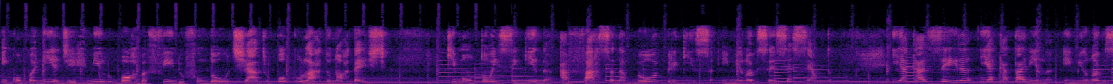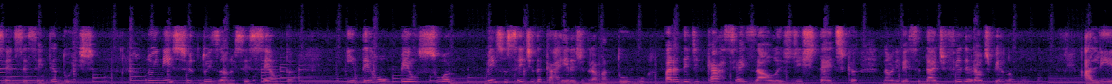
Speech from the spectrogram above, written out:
em companhia de Hermilo Borba Filho, fundou o Teatro Popular do Nordeste, que montou em seguida a Farsa da Boa Preguiça, em 1960, e A Caseira e a Catarina, em 1962. No início dos anos 60, interrompeu sua bem-sucedida carreira de dramaturgo para dedicar-se às aulas de estética na Universidade Federal de Pernambuco. Ali,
